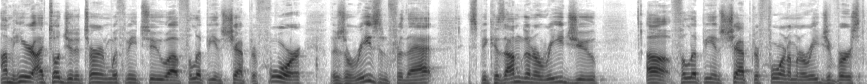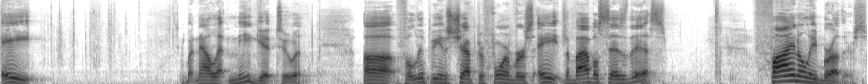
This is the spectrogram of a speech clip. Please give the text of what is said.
I'm here. I told you to turn with me to uh, Philippians chapter 4. There's a reason for that. It's because I'm going to read you uh, Philippians chapter 4, and I'm going to read you verse 8. But now let me get to it. Uh, Philippians chapter 4 and verse 8, the Bible says this Finally, brothers,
